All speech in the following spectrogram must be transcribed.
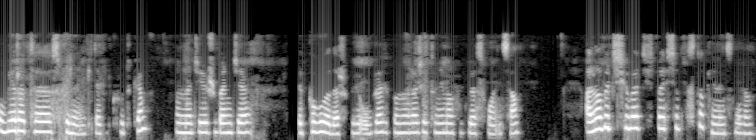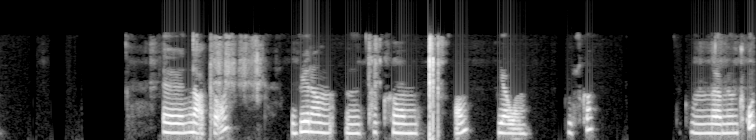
Ubiorę te spodenki takie krótkie. Mam nadzieję, że będzie y, pogoda, żeby je ubrać, bo na razie to nie ma w ogóle słońca. Ale ma być chyba gdzieś 22 stopnie, więc nie wiem. Na to ubieram taką o, białą bluzkę na ramionczku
